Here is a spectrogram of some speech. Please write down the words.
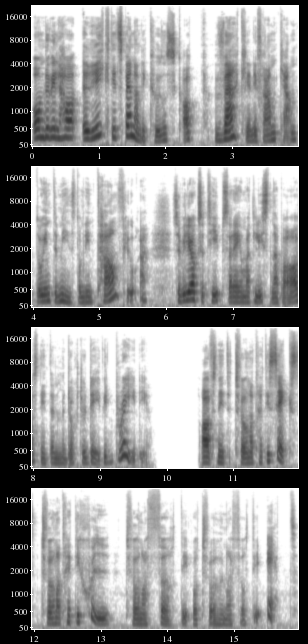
Om du vill ha riktigt spännande kunskap, verkligen i framkant och inte minst om din tarmflora, så vill jag också tipsa dig om att lyssna på avsnitten med Dr. David Brady. Avsnitt 236, 237, 240 och 241.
